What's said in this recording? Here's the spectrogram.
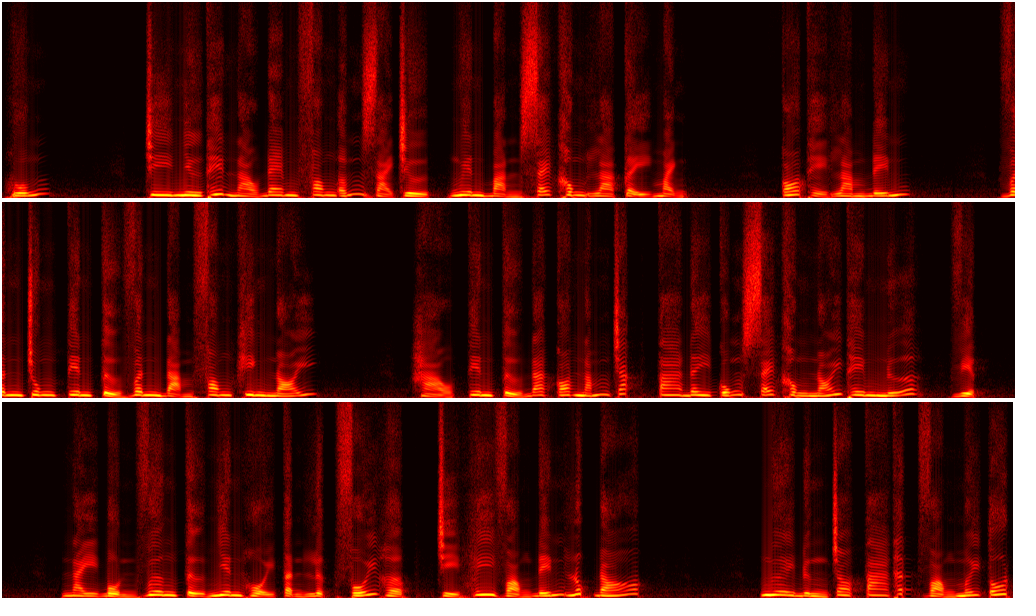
huống. Chi như thế nào đem phong ấm giải trừ, nguyên bản sẽ không là cậy mạnh. Có thể làm đến. Vân Trung tiên tử Vân Đạm Phong khinh nói. Hảo tiên tử đã có nắm chắc, ta đây cũng sẽ không nói thêm nữa. Việc này bổn vương tự nhiên hội tận lực phối hợp. Chỉ hy vọng đến lúc đó. Ngươi đừng cho ta thất vọng mới tốt.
